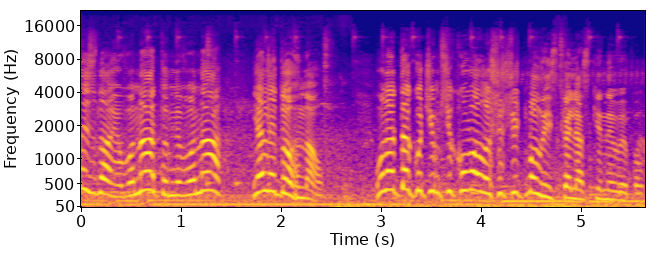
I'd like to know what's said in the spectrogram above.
Не знаю, вона то не вона, я не догнав. Вона так очимчикувала, що чуть малий з коляски не випав.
